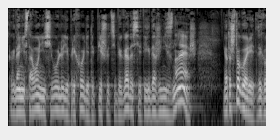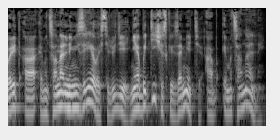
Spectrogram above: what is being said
Когда ни с того ни с сего люди приходят и пишут себе гадости, ты их даже не знаешь. Это что говорит? Это говорит о эмоциональной незрелости людей. Не об этической, заметьте, а об эмоциональной.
